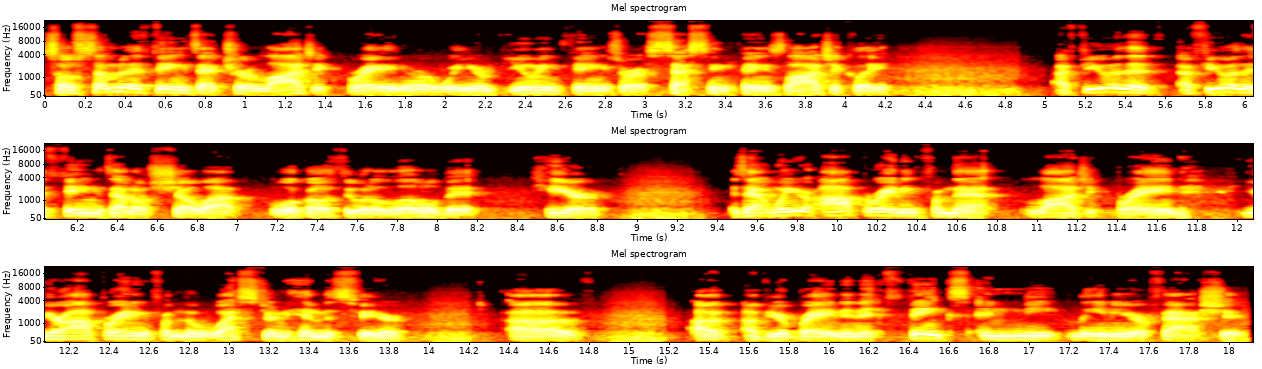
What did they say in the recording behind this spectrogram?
So some of the things that your logic brain or when you're viewing things or assessing things logically, a few of the a few of the things that'll show up, we'll go through it a little bit here, is that when you're operating from that logic brain, you're operating from the western hemisphere of, of, of your brain and it thinks in neat linear fashion.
